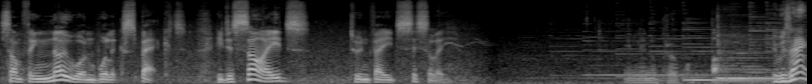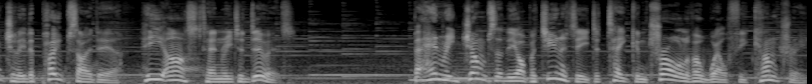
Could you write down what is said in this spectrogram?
something no one will expect. He decides to invade Sicily. It was actually the Pope's idea. He asked Henry to do it. But Henry jumps at the opportunity to take control of a wealthy country.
